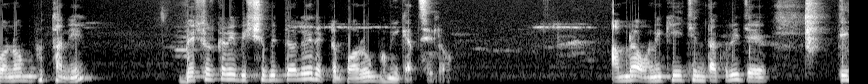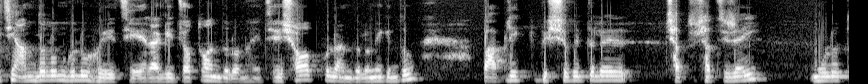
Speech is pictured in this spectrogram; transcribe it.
গণ অভ্যুত্থানে বেসরকারি বিশ্ববিদ্যালয়ের একটা বড় ভূমিকা ছিল। আমরা অনেকেই চিন্তা করি যে এই যে আন্দোলনগুলো হয়েছে, এর আগে যত আন্দোলন হয়েছে, সবগুলো আন্দোলনে কিন্তু পাবলিক বিশ্ববিদ্যালয়ের ছাত্রছাত্রীরাই মূলত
